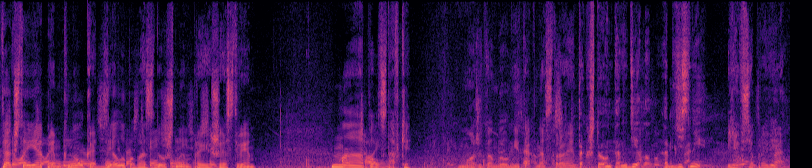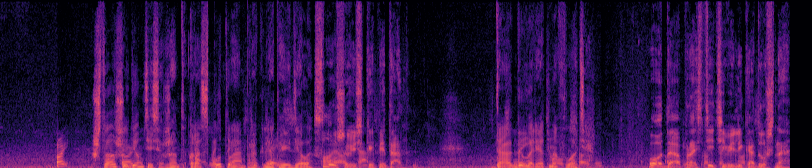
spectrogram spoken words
Так что я примкнул к отделу по воздушным происшествиям на полставки. Может, он был не так настроен? Так что он там делал? Объясни. Я все проверил. Что ж, идемте, сержант, распутаем проклятое дело. Слушаюсь, капитан. Так говорят на флоте. О, да, простите великодушно.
